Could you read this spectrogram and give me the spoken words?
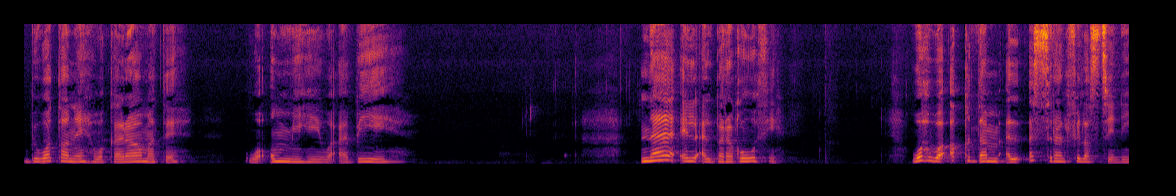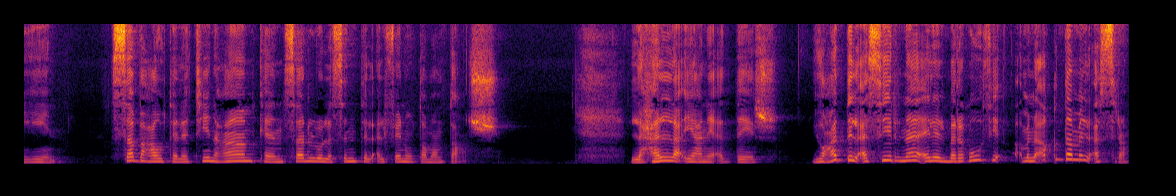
بوطنه وكرامته وأمه وأبيه. نائل البرغوثي وهو أقدم الأسرى الفلسطينيين. سبعة وثلاثين عام كان صار له لسنة الألفين وثمنتاش لهلأ يعني قديش يعد الأسير نائل البرغوثي من أقدم الأسرى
